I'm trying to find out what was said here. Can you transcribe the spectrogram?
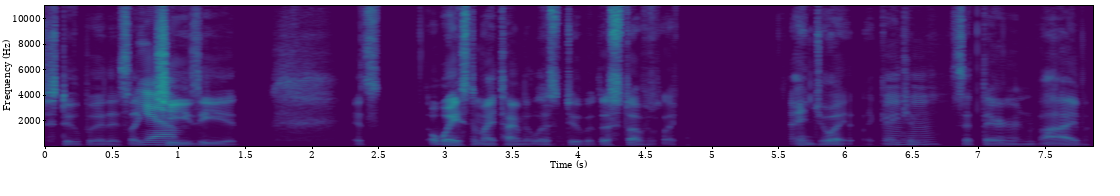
stupid. It's like Yeah. cheesy. It, it's a waste of my time to listen to, but this stuff is like I enjoy it. Like I Mhm. can sit there and vibe.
